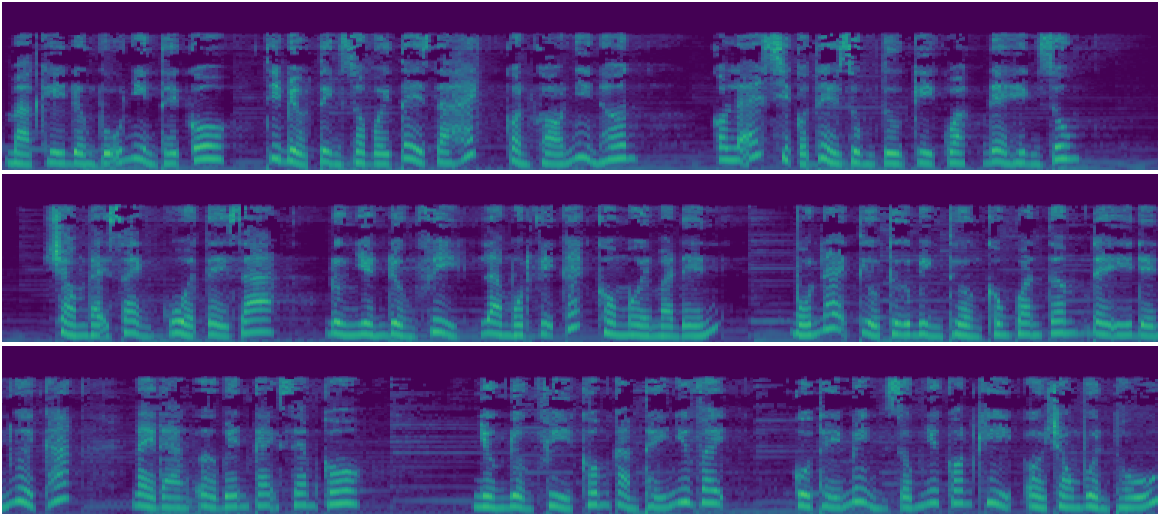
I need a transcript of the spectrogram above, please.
mà khi đường Vũ nhìn thấy cô thì biểu tình so với tề gia hách còn khó nhìn hơn, có lẽ chỉ có thể dùng từ kỳ quặc để hình dung. Trong đại sảnh của tề gia, đương nhiên đường phỉ là một vị khách không mời mà đến. Bốn đại tiểu thư bình thường không quan tâm để ý đến người khác, này đang ở bên cạnh xem cô. Nhưng đường phỉ không cảm thấy như vậy, cô thấy mình giống như con khỉ ở trong vườn thú.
